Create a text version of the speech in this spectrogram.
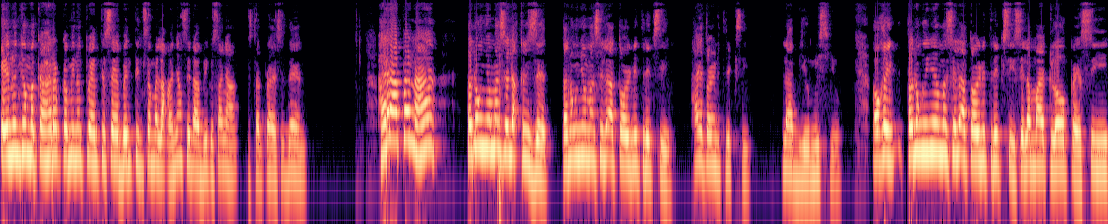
Eh, nun nga magkaharap kami noong 2017 sa Malacanang, sinabi ko sa kanya, Mr. President, harapan ha, tanong nyo man sila Crizet, tanong nyo man sila Attorney Trixie. Hi, Attorney Trixie. Love you, miss you. Okay, tanongin nyo man sila Attorney Trixie, sila Mark Lopez, si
